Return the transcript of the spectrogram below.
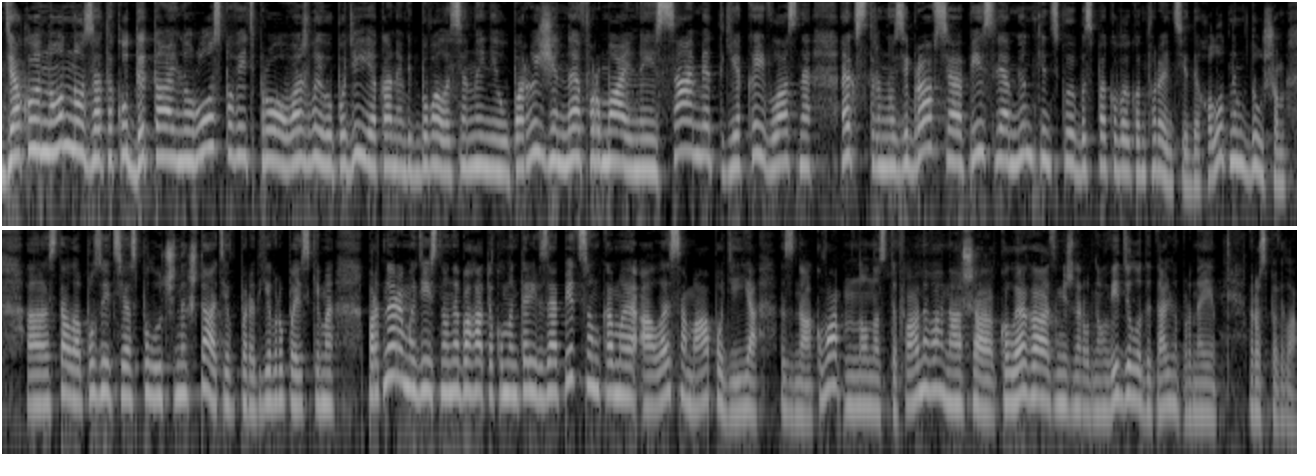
Дякую, Нонно, за таку детальну розповідь про важливу подію, яка не відбувалася нині у Парижі. Неформальний саміт, який власне екстрено зібрався після Мюнхенської безпекової конференції, де холодним душем е, стала позиція Сполучених Штатів перед європейськими партнерами. Дійсно, небагато коментарів за підсумками, але сама подія знакова. Нонна Стефанова, наша колега з міжнародного відділу, детально про неї розповіла.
